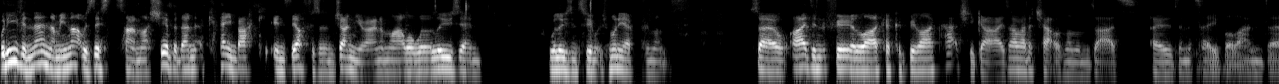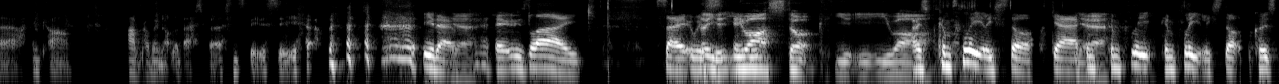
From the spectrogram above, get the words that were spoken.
but even then, I mean, that was this time last year. But then I came back into the office in January, and I'm like, well, we're losing we're losing too much money every month. So I didn't feel like I could be like, actually, guys, I've had a chat with my mum and dad over the table, and uh, I think I'm I'm probably not the best person to be the CEO. you know, yeah. it was like so it was. No, you, you it, are stuck. You, you are. I was completely stuck. Yeah, yeah. Com- complete, completely stuck because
